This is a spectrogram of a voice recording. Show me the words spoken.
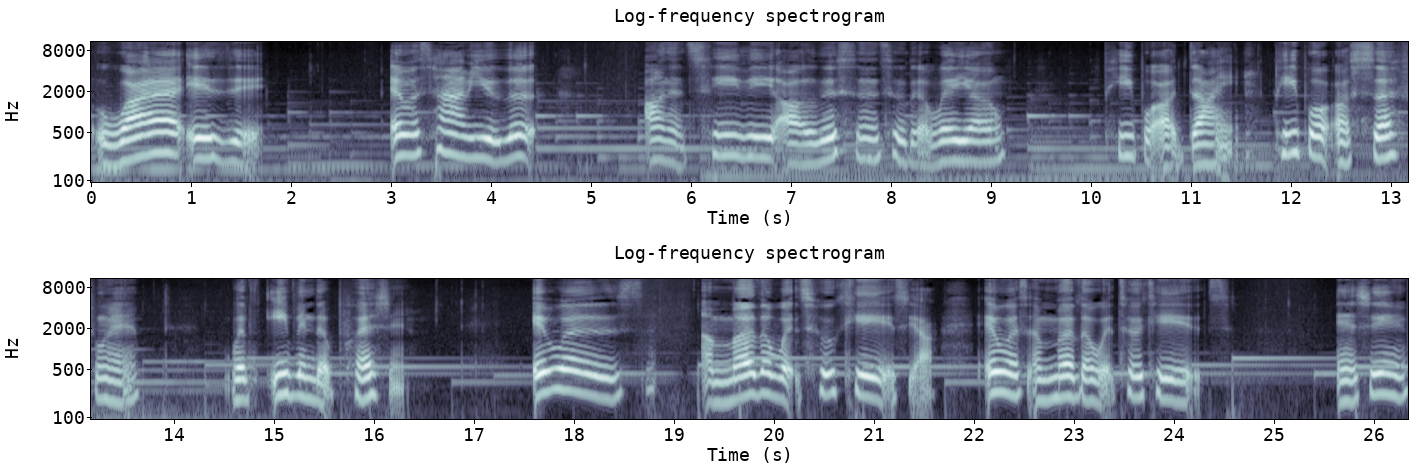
Why is it every time you look on the TV or listen to the radio, people are dying? People are suffering with even depression. It was a mother with two kids, y'all. It was a mother with two kids. And she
